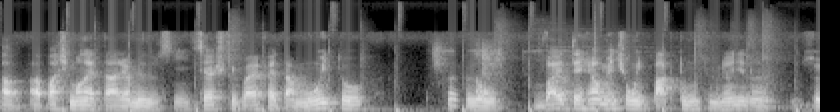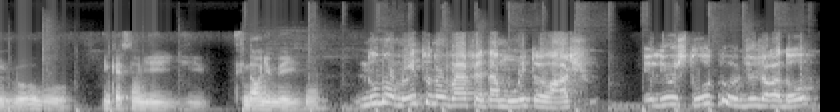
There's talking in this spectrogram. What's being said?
a, a, parte monetária mesmo, assim, você acha que vai afetar muito? Não vai ter realmente um impacto muito grande no, seu jogo em questão de, de final de mês, né? No momento não vai afetar muito, eu acho. Eu li um estudo de um jogador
